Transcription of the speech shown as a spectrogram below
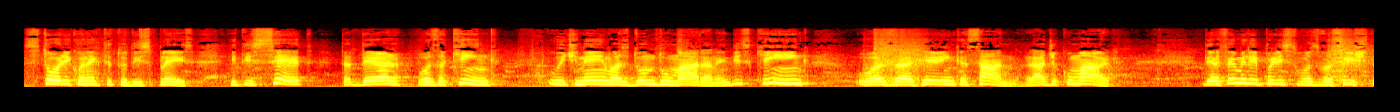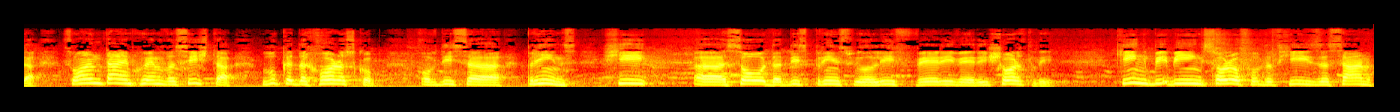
story connected to this place? It is said that there was a king which name was Dundumaran and this king was uh, having a son, Rajakumar. Their family priest was Vasishta. So one time when Vasishta looked at the horoscope of this uh, prince, he uh, saw that this prince will live very, very shortly. King, be being sorrowful that his son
